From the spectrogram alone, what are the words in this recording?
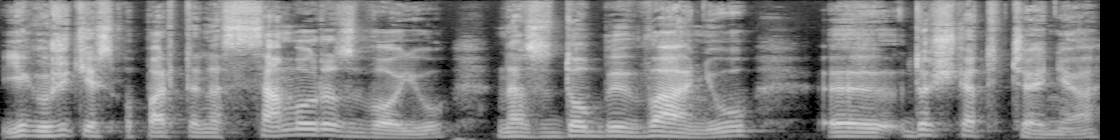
Jego życie jest oparte na samorozwoju, na zdobywaniu e, doświadczenia.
